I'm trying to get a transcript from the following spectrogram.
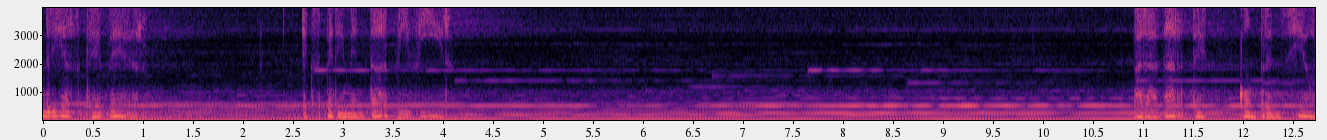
tendrías que ver, experimentar, vivir. para darte comprensión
